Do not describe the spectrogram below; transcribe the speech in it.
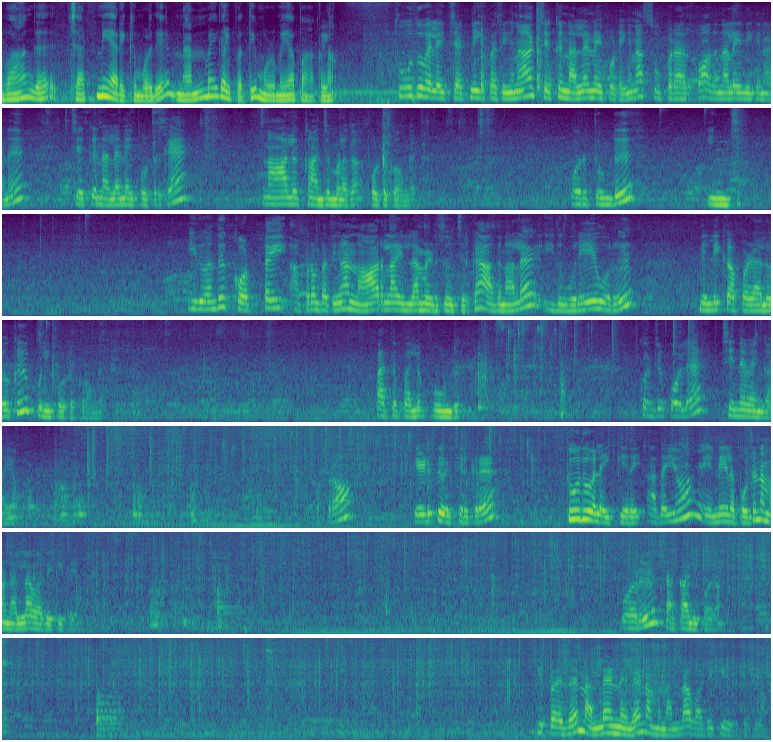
வாங்க சட்னி அரைக்கும் போதே நன்மைகள் பற்றி முழுமையாக பார்க்கலாம். தூதுவளை சட்னிக்கு பார்த்தீங்கன்னா செக்கு நல்லெண்ணெய் போட்டிங்கன்னா சூப்பராக இருக்கும். அதனால் இன்றைக்கி நான் செக்கு நல்லெண்ணெய் போட்டிருக்கேன். நாலு காஞ்ச மிளகா போட்டுக்கோங்க. ஒரு துண்டு இஞ்சி. இது வந்து கொட்டை அப்புறம் பார்த்திங்கன்னா நார்லாம் இல்லாமல் எடுத்து வச்சுருக்கேன். அதனால் இது ஒரே ஒரு நெல்லிக்காய் பழ அளவுக்கு புளி போட்டுக்கோங்க. பத்து பல் பூண்டு. கொஞ்சம் போல் சின்ன வெங்காயம். அப்புறம் எடுத்து வச்சிருக்கிற தூதுவளை கீரை. அதையும் எண்ணெயில் போட்டு நம்ம நல்லா வதக்கிக்கலாம். ஒரு தக்காளி பழம். இப்போ இதை நல்லெண்ணெயில் நம்ம நல்லா வதக்கி எடுத்துக்கலாம்.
